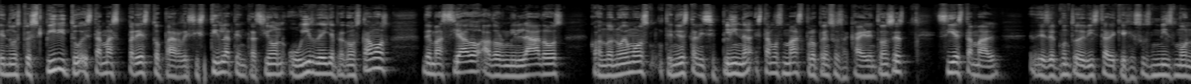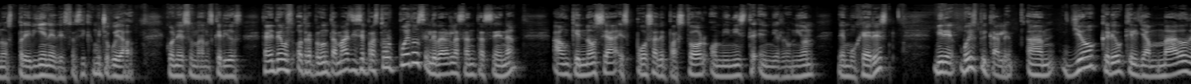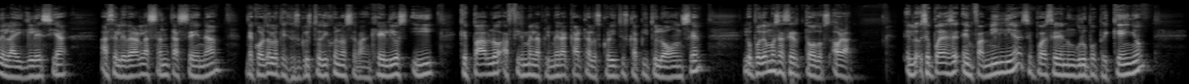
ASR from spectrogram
nuestro espíritu está más presto para resistir la tentación, huir de ella, pero cuando estamos demasiado adormilados, cuando no hemos tenido esta disciplina, estamos más propensos a caer. Entonces, sí está mal desde el punto de vista de que Jesús mismo nos previene de eso. Así que mucho cuidado con eso, hermanos queridos. También tenemos otra pregunta más. Dice, pastor, ¿puedo celebrar la Santa Cena aunque no sea esposa de pastor o ministra en mi reunión de mujeres? Mire, voy a explicarle. yo creo que el llamado de la iglesia a celebrar la Santa Cena, de acuerdo a lo que Jesucristo dijo en los Evangelios y que Pablo afirma en la primera carta a los Corintios capítulo 11, lo podemos hacer todos. Ahora, se puede hacer en familia, se puede hacer en un grupo pequeño,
